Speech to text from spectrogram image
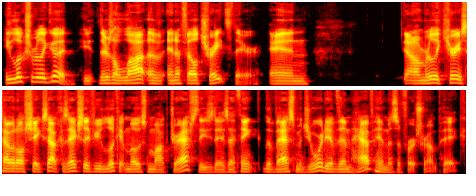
He looks really good. He, there's a lot of NFL traits there, and you know, I'm really curious how it all shakes out because actually, if you look at most mock drafts these days, I think the vast majority of them have him as a first round pick.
